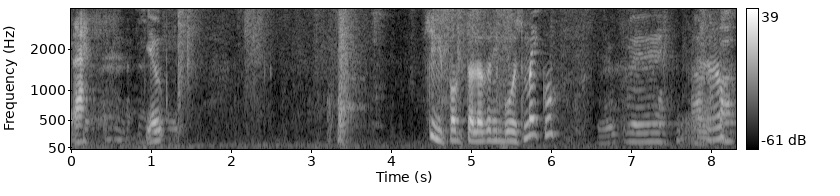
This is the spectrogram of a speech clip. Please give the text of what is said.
Tara, siyo. Sipag talaga ni Boss Mike, oh. Siyempre. Para sa, Ano? pang-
